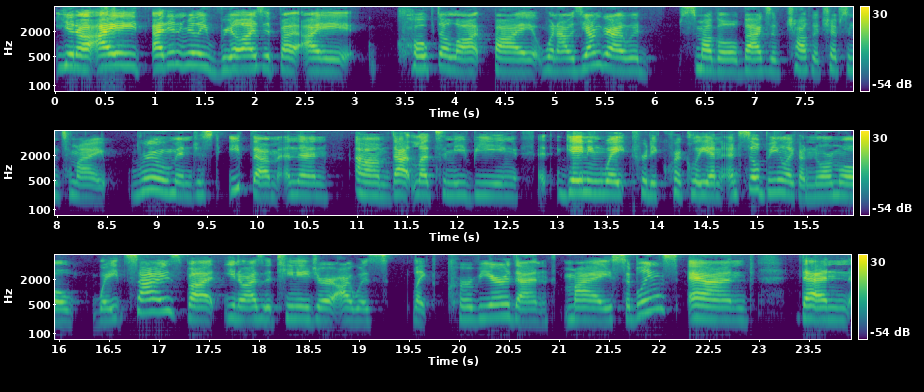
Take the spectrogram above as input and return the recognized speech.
you know, I I didn't really realize it, but I coped a lot by when I was younger. I would smuggle bags of chocolate chips into my room and just eat them, and then um, that led to me being gaining weight pretty quickly and, and still being like a normal weight size but you know as a teenager i was like curvier than my siblings and then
